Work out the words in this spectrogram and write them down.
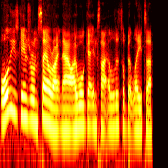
all these games are on sale right now. I will get into that a little bit later.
